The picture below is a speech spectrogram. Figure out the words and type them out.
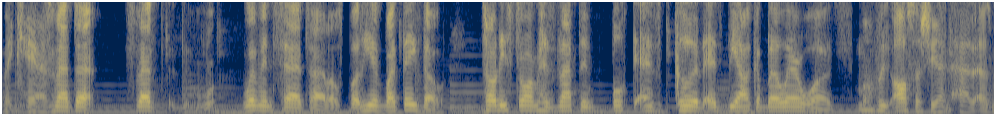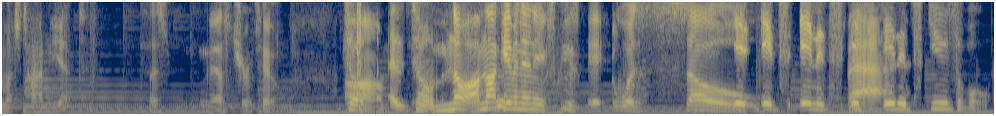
They can. It's about that. It's w- women's sad titles. But here's my thing though. Toni Storm has not been booked as good as Bianca Belair was. Well, we also she hadn't had as much time yet. That's that's true too. To- Um, uh, to- No, I'm not Wh- giving any excuse. It was so it, it's in it's bad. it's inexcusable.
